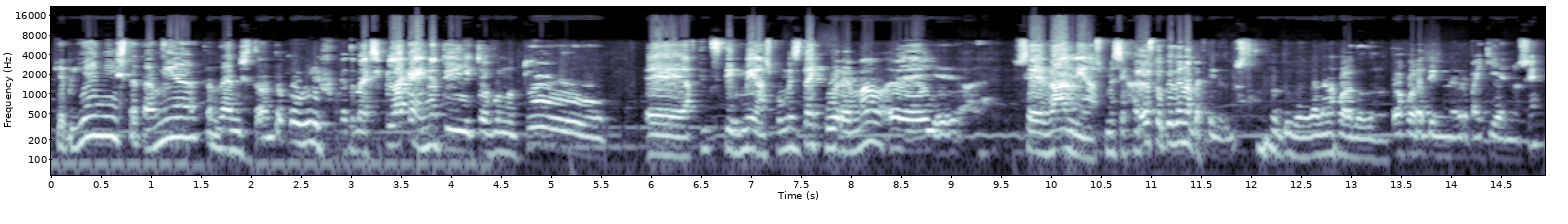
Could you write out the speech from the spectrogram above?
και πηγαίνει στα ταμεία των δανειστών το κοβλήφου. Εν τω μεταξύ πλάκα είναι ότι το Δουνουτού ε, αυτή τη στιγμή ας πούμε ζητάει κούρεμα ε, σε δάνεια, ας πούμε, σε χρέος το οποίο δεν απευθύνεται προς το Δουνουτού βέβαια, δεν αφορά το Δουνουτού, αφορά την Ευρωπαϊκή Ένωση.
